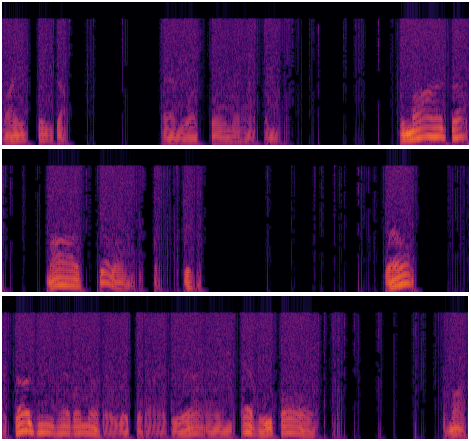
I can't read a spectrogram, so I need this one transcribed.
life as God. And what's going to happen? Ma herself, Ma's still undecided, isn't she? Well, her cousin have another wicked idea, and Evie falls for it. Tomorrow.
